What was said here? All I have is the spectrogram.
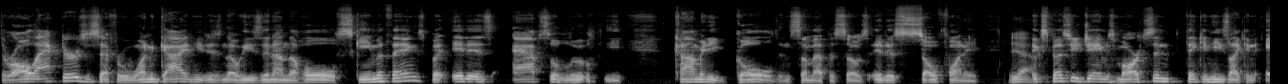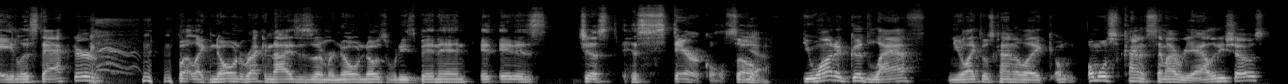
they're all actors except for one guy, and he doesn't know he's in on the whole scheme of things. But it is absolutely comedy gold in some episodes. It is so funny, yeah, especially James Marsden thinking he's like an A-list actor, but like no one recognizes him or no one knows what he's been in. It, it is just hysterical. So yeah. if you want a good laugh and you like those kind of like um, almost kind of semi-reality shows,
